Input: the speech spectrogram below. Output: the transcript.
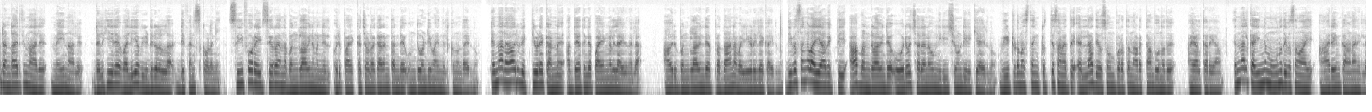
രണ്ടായിരത്തി നാല് മെയ് നാല് ഡൽഹിയിലെ വലിയ വീടുകളുള്ള defence colony C four eight zero എന്ന ബംഗ്ലാവിന് മുന്നിൽ ഒരു പയക്കച്ചവടക്കാരൻ തന്റെ ഉന്തുവണ്ടിയുമായി നിൽക്കുന്നുണ്ടായിരുന്നു. എന്നാൽ ആ ഒരു വ്യക്തിയുടെ കണ്ണ് അദ്ദേഹത്തിന്റെ പയങ്ങളിലായിരുന്നില്ല. ആ ഒരു ബംഗ്ലാവിന്റെ പ്രധാന വഴികളിലേക്കായിരുന്നു. ദിവസങ്ങളായി ആ വ്യക്തി ആ ബംഗ്ലാവിന്റെ ഓരോ ചലനവും നിരീക്ഷിച്ചുകൊണ്ടിരിക്കുകയായിരുന്നു. വീട്ടുടമസ്ഥൻ കൃത്യസമയത്ത് എല്ലാ ദിവസവും പുറത്ത് നടക്കാൻ പോകുന്നത് അയാൾക്കറിയാം. എന്നാൽ കഴിഞ്ഞ മൂന്ന് ദിവസമായി ആരെയും കാണാനില്ല.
